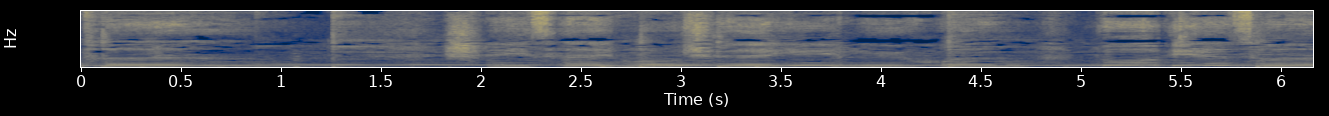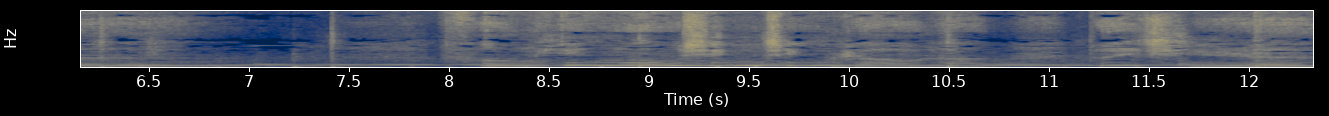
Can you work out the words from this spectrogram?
纷，谁在木缺一缕魂？落别村，风影无心惊扰了对棋人。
